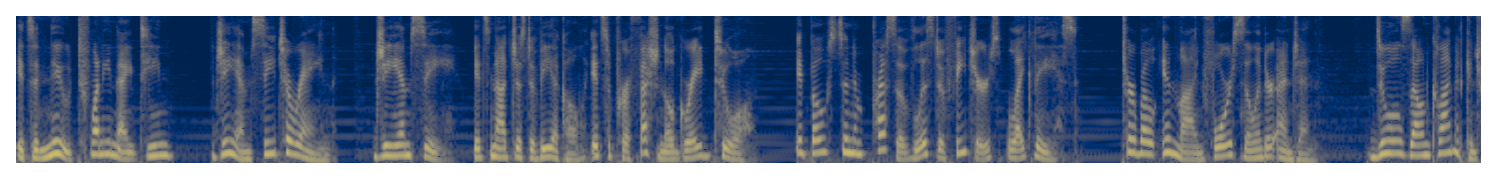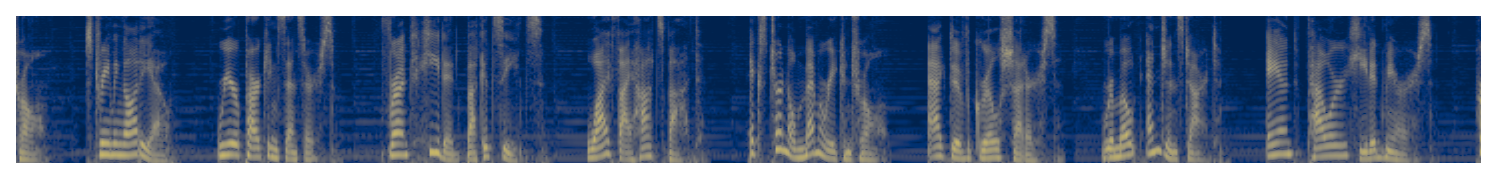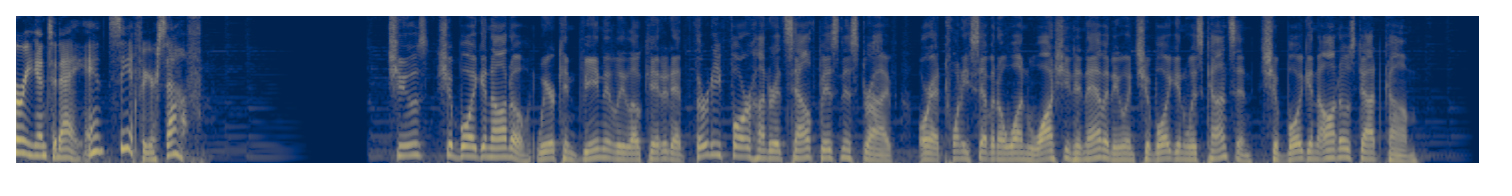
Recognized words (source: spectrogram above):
It's a new 2019 GMC Terrain. GMC, it's not just a vehicle, it's a professional grade tool. It boasts an impressive list of features like these turbo inline four cylinder engine, dual zone climate control, streaming audio, rear parking sensors, front heated bucket seats, Wi Fi hotspot, external memory control, active grille shutters, remote engine start, and power heated mirrors. Hurry in today and see it for yourself. Choose Sheboygan Auto. We're conveniently located at 3400 South Business Drive or at 2701 Washington Avenue in Sheboygan, Wisconsin. SheboyganAutos.com.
